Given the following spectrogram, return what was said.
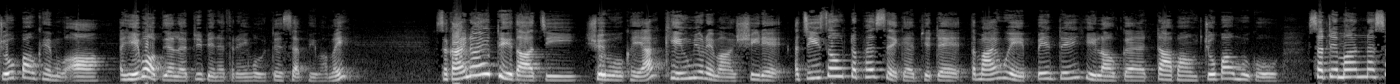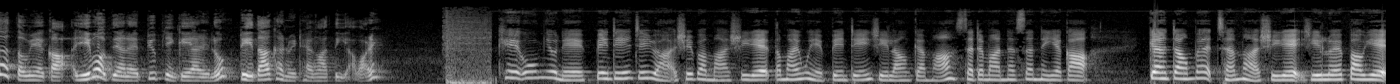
ကျိုးပေါက်ခဲ့မှုအားအရေးပေါ်ပြန်လည်ပြည်ပြင်းတဲ့သတင်းကိုတင်ဆက်ပေးပါမယ်။ စကိုင်းတိုင်းဒေသကြီးရွှေဘိုခရိုင်ခေဦးမြို့နယ်မှာရှိတဲ့အကြီးဆုံးတစ်ဖက်ဆယ်ကန်ဖြစ်တဲ့သမိုင်းဝင်ပင်တင်းရီလောင်ကန်တာပေါင်ကျိုးပေါက်မှုကိုစက်တင်ဘာ23ရက်ကအရေးပေါ်ပြန်လည်ပြုပြင်ခဲ့ရတယ်လို့ဒေသခံတွေထံကသိရပါဗျ။ခေဦးမြို့နယ်ပင်တင်းကျေးရွာအရှိတ်ဘက်မှာရှိတဲ့သမိုင်းဝင်ပင်တင်းရေလောင်ကန်မှာစက်တဘာ22ရက်ကကန်တောင်ဘက်ချမ်းမှာရှိတဲ့ရေလွဲပေါက်ရဲ့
